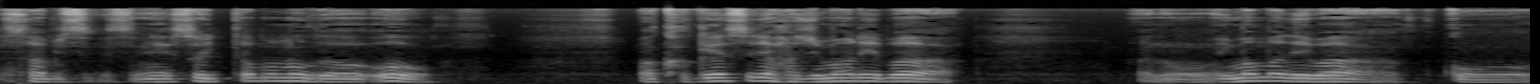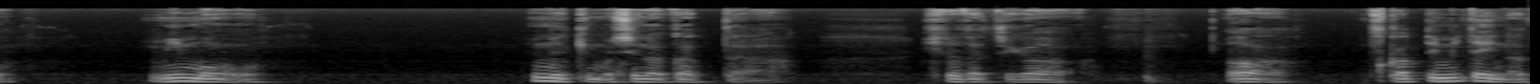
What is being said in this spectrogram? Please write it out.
サービスですねそういったものがを、まあ、格安で始まればあの今まではこう見も向きもしなかった人たちがああ使ってみたいなっ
